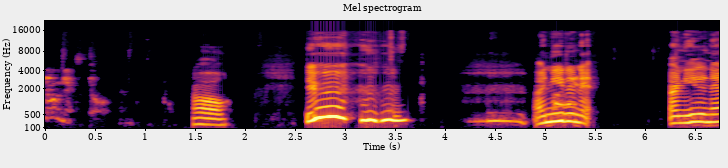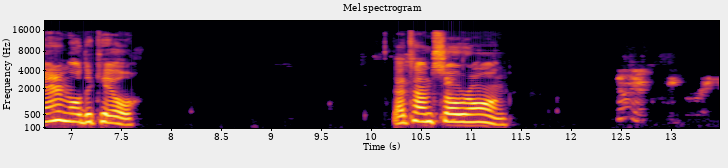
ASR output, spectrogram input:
Still next skeleton. Oh, dude, I need an I need an animal to kill. That sounds so wrong. Still need a creeper right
